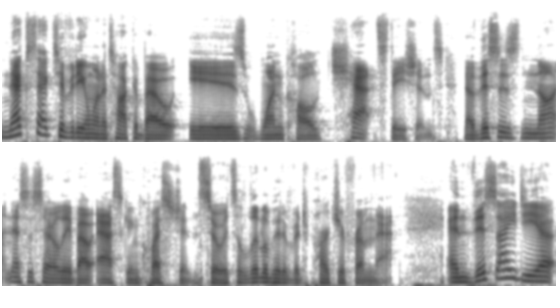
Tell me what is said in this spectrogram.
next activity I want to talk about is one called chat stations. Now, this is not necessarily about asking questions, so it's a little bit of a departure from that. And this idea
